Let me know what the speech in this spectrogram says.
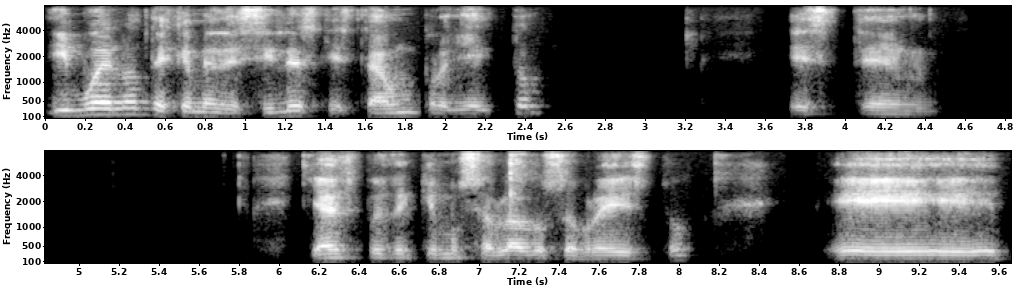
Y bueno, déjenme decirles que está un proyecto, este, ya después de que hemos hablado sobre esto, eh,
